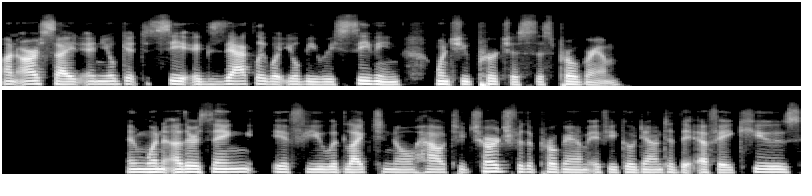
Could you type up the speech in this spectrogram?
on our site and you'll get to see exactly what you'll be receiving once you purchase this program. And one other thing, if you would like to know how to charge for the program, if you go down to the FAQs,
